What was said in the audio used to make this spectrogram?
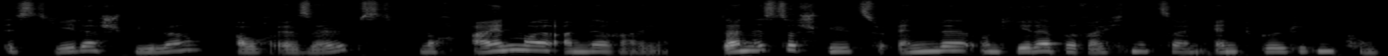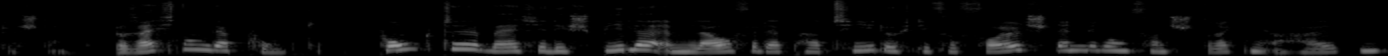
ist jeder Spieler, auch er selbst, noch einmal an der Reihe. Dann ist das Spiel zu Ende und jeder berechnet seinen endgültigen Punktestand. Berechnung der Punkte. Punkte, welche die Spieler im Laufe der Partie durch die Vervollständigung von Strecken erhalten,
